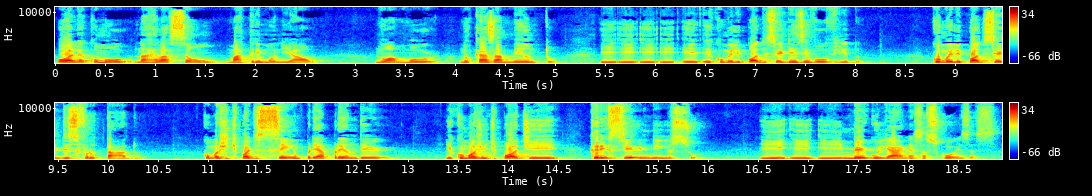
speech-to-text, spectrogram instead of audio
Olha como na relação matrimonial, no amor, no casamento, e, e, e, e como ele pode ser desenvolvido como ele pode ser desfrutado, como a gente pode sempre aprender e como a gente pode crescer nisso e, e, e mergulhar nessas coisas.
